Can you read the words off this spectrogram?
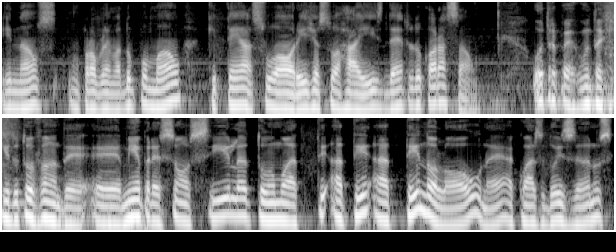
e não um problema do pulmão que tem a sua origem, a sua raiz dentro do coração. Outra pergunta aqui, doutor Wander. É, minha pressão oscila, tomo atenolol né, há quase dois anos.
